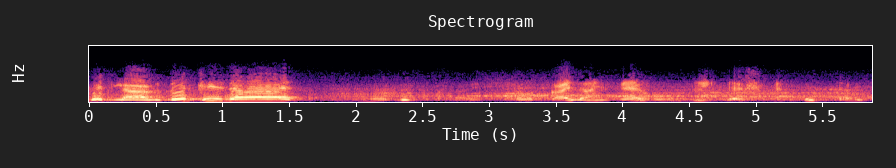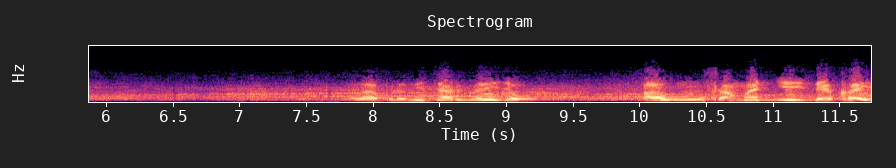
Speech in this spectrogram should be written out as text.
કેટલાક દેખી જાય આપણે વિચાર કરી જો, આવું સામાન્ય દેખાય.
